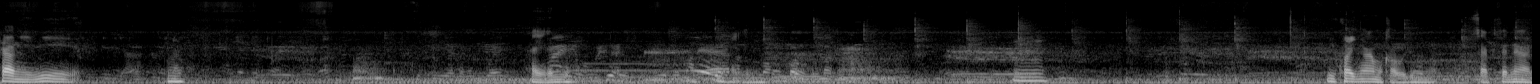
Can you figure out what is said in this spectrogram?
ทางนี้มีนะให้กันไหมให้กันมีควายงามเขาอยู่นะสายพัฒนาน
